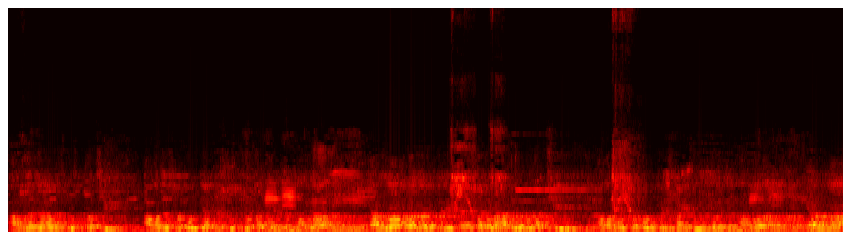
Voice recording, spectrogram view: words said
আমরা যারা অসুস্থ আছি আমাদের সকলকে আপনি সুস্থতা করবেন আল্লাহ আমরা যারা পেরেছেন সকল হাজার পাচ্ছি আমাদের সকল পেরেছানি দূর করে দেন আল্লাহ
